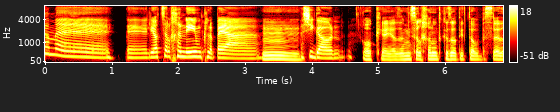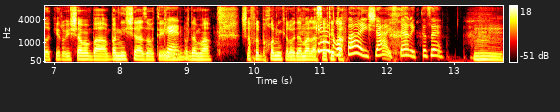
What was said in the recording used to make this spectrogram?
גם אה, אה, להיות צלחניים כלפי ה- אמ, השיגעון. אוקיי, אז זה מין סלחנות כזאת, טוב, בסדר, כאילו היא שמה בנישה הזאת, כן. לא יודע מה, שאף אחד בכל מקרה לא יודע מה לעשות כן, איתה. רופאה, אישה, היסטרית, כזה. אמ,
